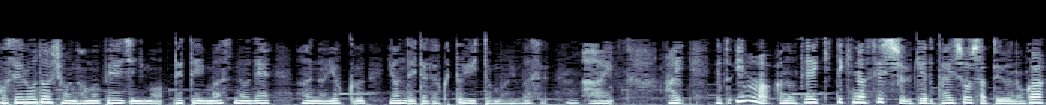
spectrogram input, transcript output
厚生労働省のホームページにも出ていますので、あの、よく読んでいただくといいと思います。うん、はい。はい。えっと、今、あの、定期的な接種を受ける対象者というのが、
